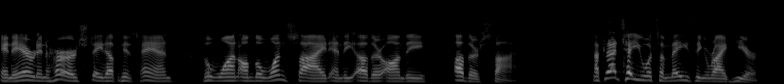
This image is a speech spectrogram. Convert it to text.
And Aaron and Hur stayed up his hands, the one on the one side and the other on the other side. Now, can I tell you what's amazing right here?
